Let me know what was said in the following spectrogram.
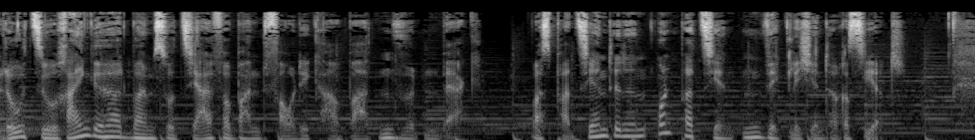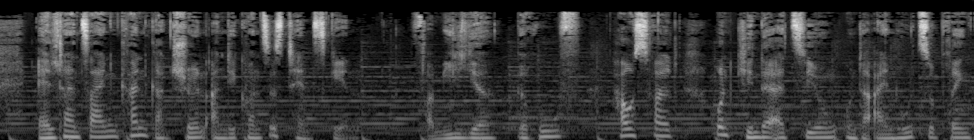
Hallo zu Reingehört beim Sozialverband VDK Baden-Württemberg, was Patientinnen und Patienten wirklich interessiert. Elternsein kann ganz schön an die Konsistenz gehen. Familie, Beruf, Haushalt und Kindererziehung unter einen Hut zu bringen,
